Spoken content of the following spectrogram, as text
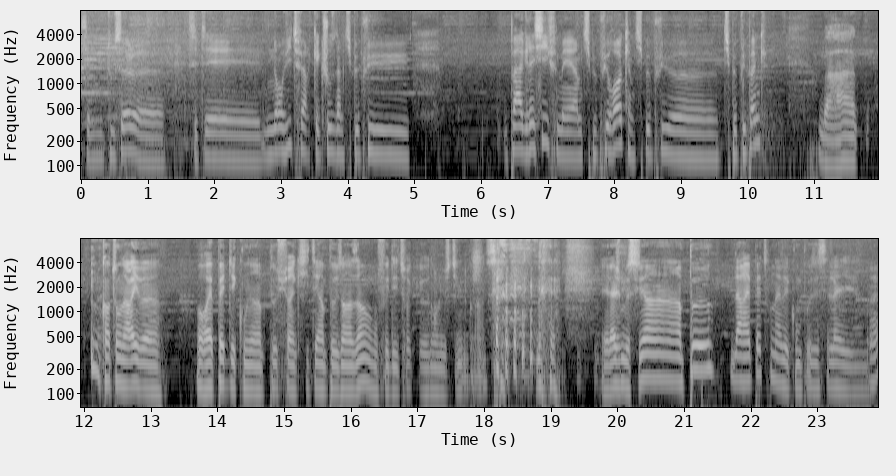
C'est venu tout seul. euh, C'était une envie de faire quelque chose d'un petit peu plus pas agressif, mais un petit peu plus rock, un petit peu plus, euh, un petit peu plus punk. Bah, quand on arrive euh, au répète et qu'on est un peu surexcité, un peu zinzin, on fait des trucs euh, dans le style. quoi. et là, je me souviens un peu de la répète, on avait composé celle-là. et, euh, Ouais.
